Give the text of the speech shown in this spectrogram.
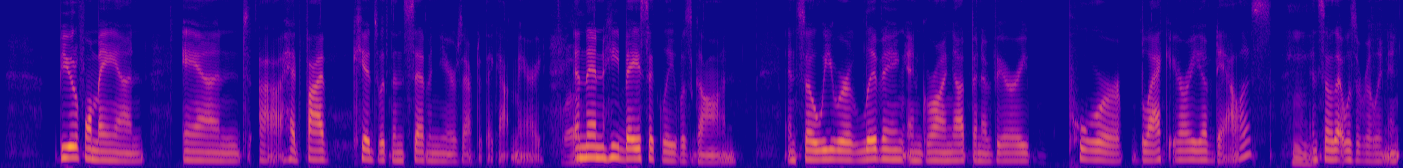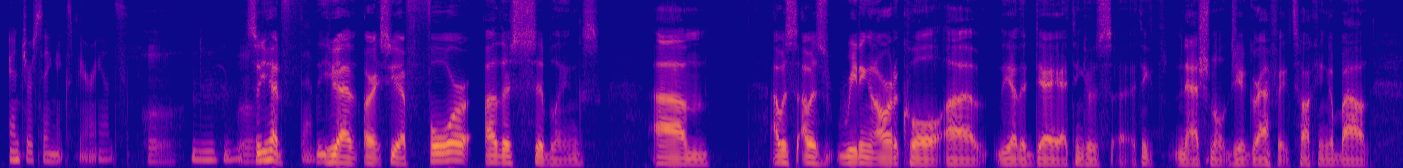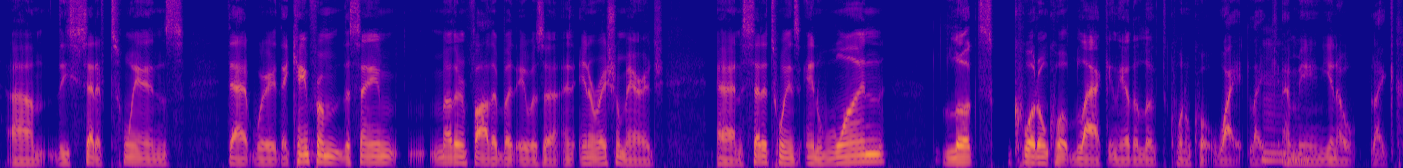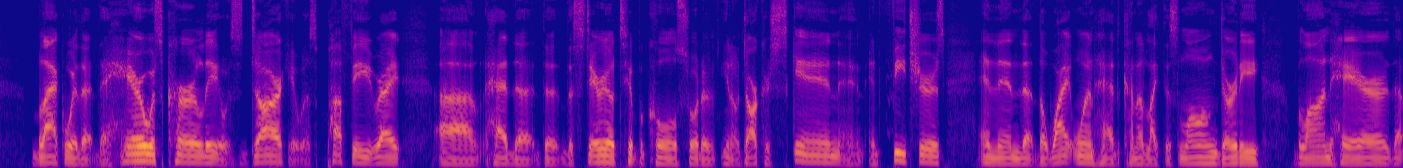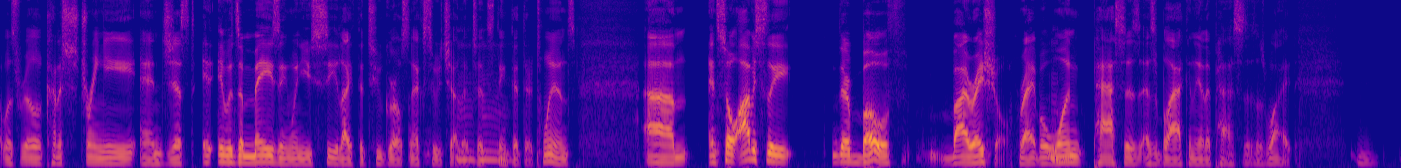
beautiful man, and uh, had five kids within seven years after they got married, and then he basically was gone, and so we were living and growing up in a very poor black area of Dallas, and so that was a really in- interesting experience. So you had you have all right. So you have four other siblings. Um, I was I was reading an article uh, the other day. I think it was I think National Geographic talking about um, these set of twins that were they came from the same mother and father, but it was a, an interracial marriage and a set of twins, and one looked quote unquote black and the other looked quote unquote white. Like I mean, you know, like black where the, the hair was curly, it was dark, it was puffy, right? Uh, had the, the the stereotypical sort of you know darker skin and, and features, and then the the white one had kind of like this long, dirty blonde hair that was real kind of stringy and just it, it was amazing when you see like the two girls next to each other to think that they're twins. Um, and so obviously they're both biracial, right? But one passes as black and the other passes as white.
